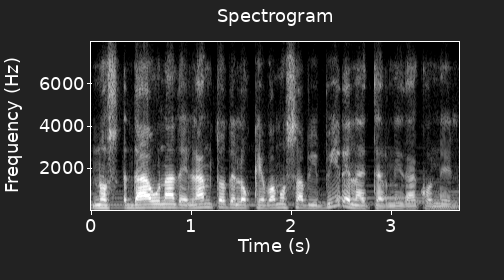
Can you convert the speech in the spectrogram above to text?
Nos da un adelanto de lo que vamos a vivir en la eternidad con Él.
